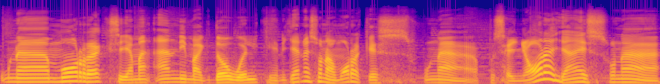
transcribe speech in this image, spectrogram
una morra que se llama Andy McDowell, que ya no es una morra, que es una pues, señora, ya es una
